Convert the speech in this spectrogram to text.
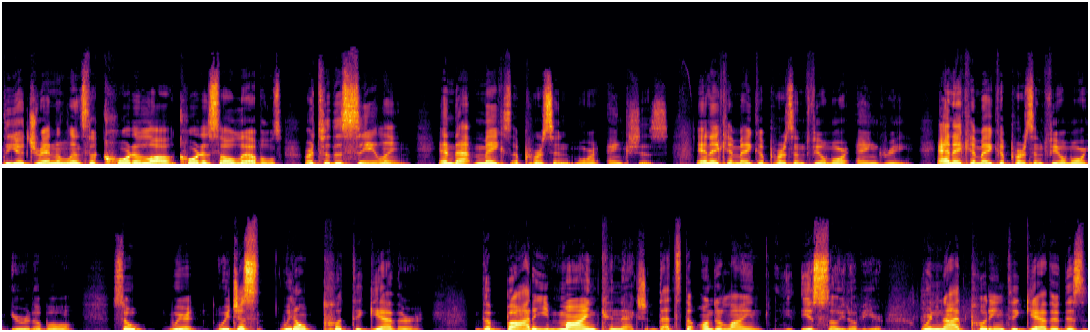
the adrenalines, the cortisol, cortisol levels are to the ceiling. And that makes a person more anxious. And it can make a person feel more angry. And it can make a person feel more irritable. So we're we just we don't put together the body mind connection. That's the underlying yesod over here. We're not putting together this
